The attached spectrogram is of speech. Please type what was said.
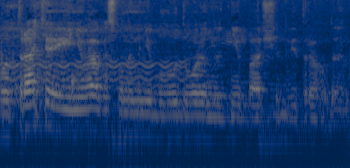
Бо третя і Vegas, вони мені були доволі нудні перші 2-3 години.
